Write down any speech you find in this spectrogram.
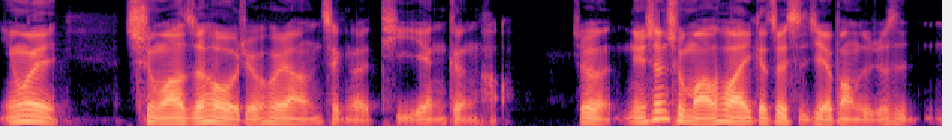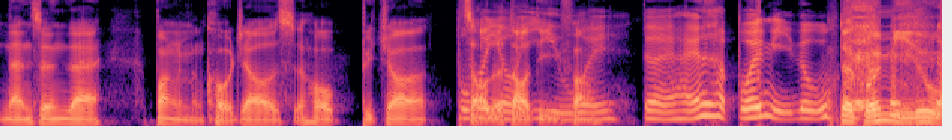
因为除毛之后，我觉得会让整个体验更好。就女生除毛的话，一个最实际的帮助就是男生在帮你们口交的时候比较找得到地方，对，还有不会迷路，对，不会迷路。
